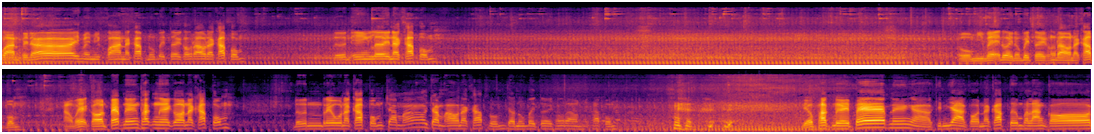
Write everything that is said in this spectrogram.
ควานไปได้ไม่มีควานนะครับหนูใบเตยของเรานะครับผม เดินเองเลยนะครับผมโอ้มีแวะด้วยหนูใบเตยของเรานะครับผมเอาแวะก่อนแป๊บหนึ่งพักเหนื่อยก่อนนะครับผมเดินเร็วนะครับ ผมจำเอาจำเอานะครับ ผมเจ้าหนูใบเตยของเรานะครับ ผม เดี๋ยวพักเหนื่อยแป๊บหนึ่งอ่ากินหญ้าก่อนนะครับ เติมพลังก่อน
